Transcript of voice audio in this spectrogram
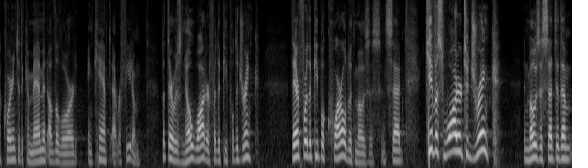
according to the commandment of the Lord, encamped at Rephidim. But there was no water for the people to drink. Therefore the people quarreled with Moses and said, Give us water to drink. And Moses said to them,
